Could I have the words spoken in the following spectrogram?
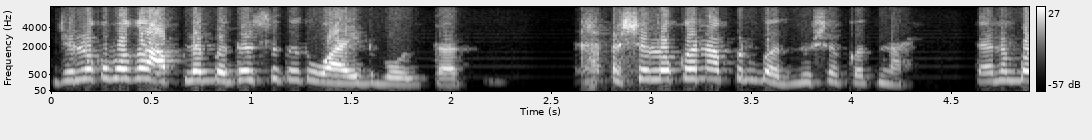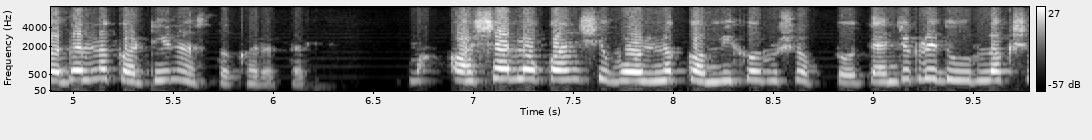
जे लोक बघा आपल्याबद्दल सतत वाईट बोलतात. अशा लोकांना आपण बदलू शकत नाही. त्यांना बदलणं कठीण असतं खरं तर. मग अशा लोकांशी बोलणं कमी करू शकतो त्यांच्याकडे दुर्लक्ष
